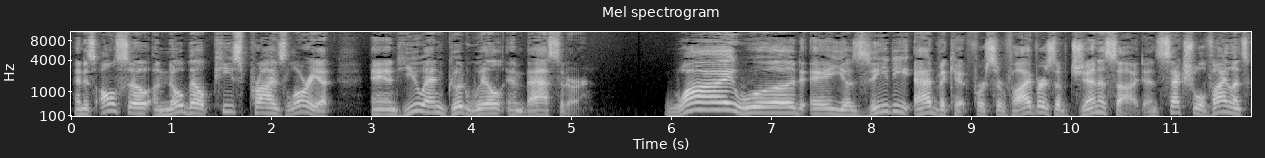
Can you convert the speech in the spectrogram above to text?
and is also a Nobel Peace Prize laureate and UN Goodwill Ambassador. Why would a Yazidi advocate for survivors of genocide and sexual violence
